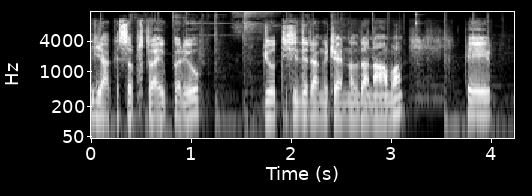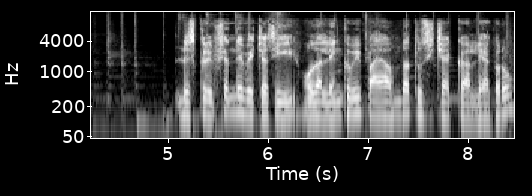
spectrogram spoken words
ਜਾ ਕੇ ਸਬਸਕ੍ਰਾਈਬ ਕਰਿਓ। ਜੋਤਿਸ਼ ਦੇ ਰੰਗ ਚੈਨਲ ਦਾ ਨਾਮ ਆ। ਤੇ ਡਿਸਕ੍ਰਿਪਸ਼ਨ ਦੇ ਵਿੱਚ ਅਸੀਂ ਉਹਦਾ ਲਿੰਕ ਵੀ ਪਾਇਆ ਹੁੰਦਾ, ਤੁਸੀਂ ਚੈੱਕ ਕਰ ਲਿਆ ਕਰੋ।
